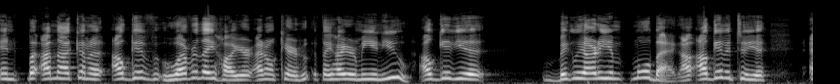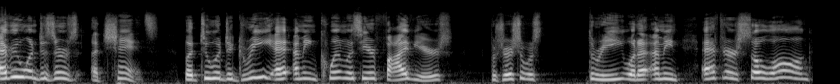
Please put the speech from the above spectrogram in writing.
and but I'm not gonna. I'll give whoever they hire. I don't care who, if they hire me and you. I'll give you Bigliardi and Mulbag. I'll, I'll give it to you. Everyone deserves a chance, but to a degree. I I mean, Quinn was here five years. Patricia was three. What I I mean, after so long,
